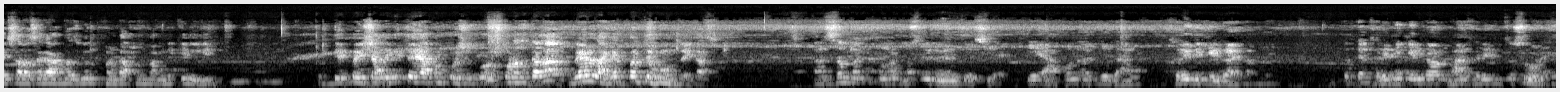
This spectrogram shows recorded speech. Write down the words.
एक सरासरी अंदाज घेऊन फंड आपण मागणी केलेली ते पैसे आले की ते आपण प्रोसेस करू थोडंसं त्याला वेळ लागेल पण ते होऊन जाईल असं. असं माझी पुन्हा दुसरी विनंती अशी आहे की आपण जे धान खरेदी केंद्र आहेत आपले तर त्या खरेदी केंद्रावर धान खरेदीचं सुरू आहे.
